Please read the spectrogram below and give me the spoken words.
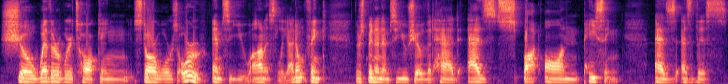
show, whether we're talking Star Wars or MCU, honestly. I don't think there's been an MCU show that had as spot-on pacing as as this.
